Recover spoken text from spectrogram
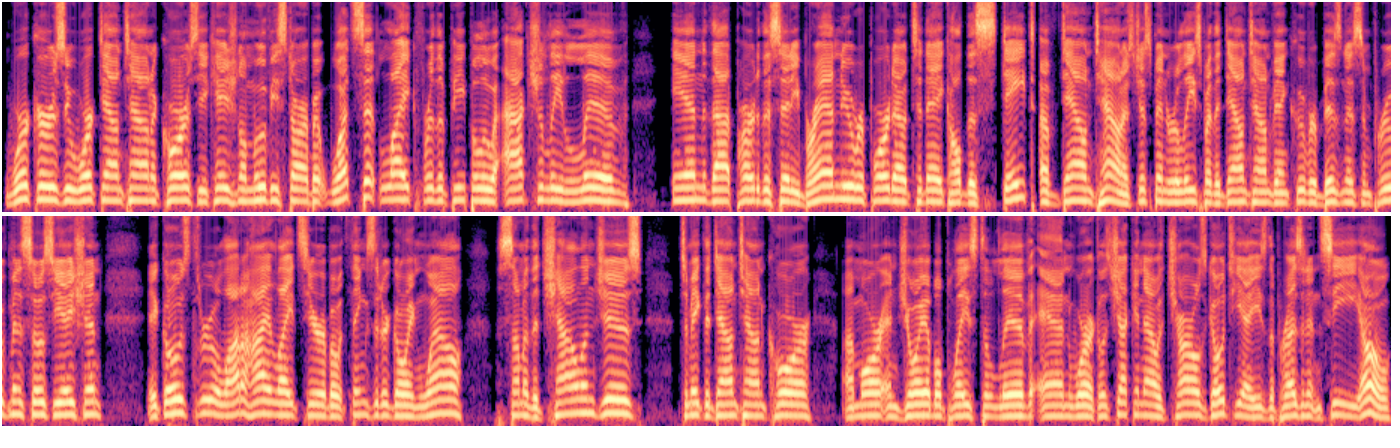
Workers who work downtown, of course, the occasional movie star, but what's it like for the people who actually live in that part of the city. Brand new report out today called The State of Downtown. It's just been released by the Downtown Vancouver Business Improvement Association. It goes through a lot of highlights here about things that are going well, some of the challenges to make the downtown core a more enjoyable place to live and work. Let's check in now with Charles Gauthier. He's the president and CEO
